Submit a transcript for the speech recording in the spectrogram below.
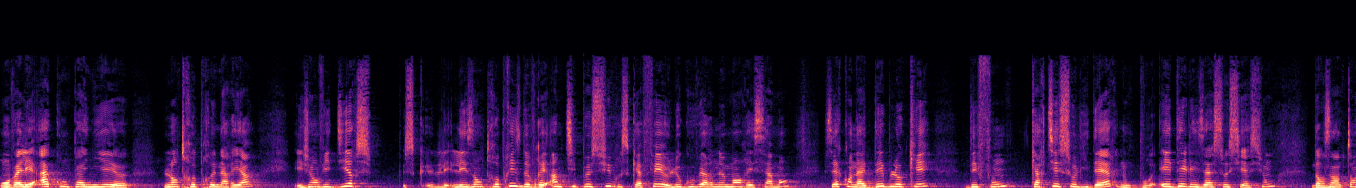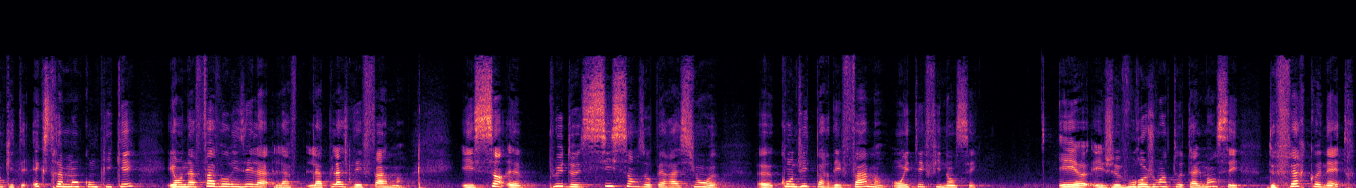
où on va aller accompagner euh, l'entrepreneuriat. Et j'ai envie de dire, les entreprises devraient un petit peu suivre ce qu'a fait euh, le gouvernement récemment. C'est-à-dire qu'on a débloqué des fonds, quartiers solidaires, donc pour aider les associations dans un temps qui était extrêmement compliqué. Et on a favorisé la, place des femmes. Et euh, plus de 600 opérations euh, euh, conduites par des femmes ont été financées. Et, et je vous rejoins totalement, c'est de faire connaître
